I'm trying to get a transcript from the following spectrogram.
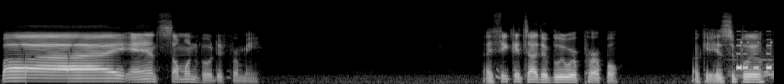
Bye! And someone voted for me. I think it's either blue or purple. Okay, is it blue?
